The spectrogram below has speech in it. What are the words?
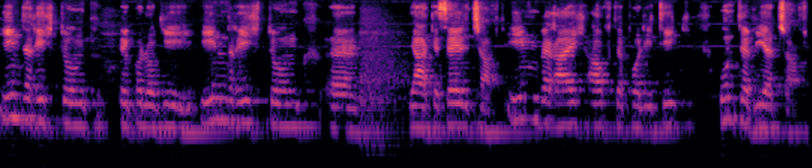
in der Richtung Ökologie, in Richtung äh, ja, Gesellschaft, im Bereich auch der Politik und der Wirtschaft.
